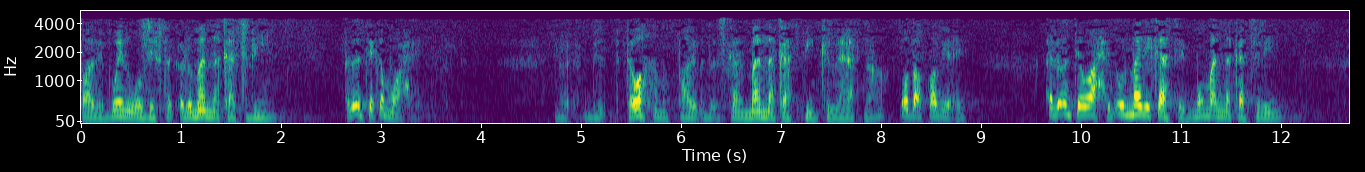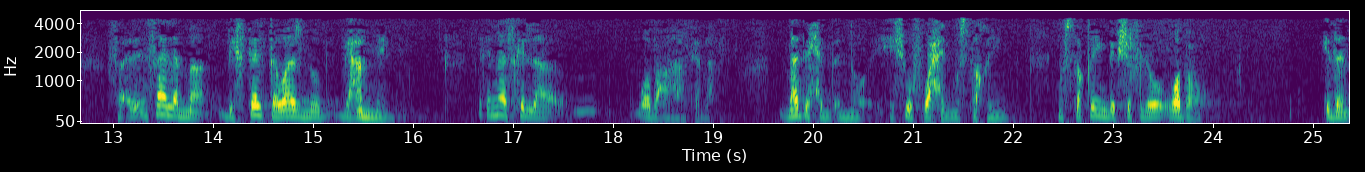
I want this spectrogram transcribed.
طالب وين وظيفتك؟ قال له ما لنا كاتبين قال له أنت كم واحد؟ توهم الطالب أنه إذا كان ما لنا كاتبين كلياتنا وضع طبيعي قال له أنت واحد قول مالي كاتب مو ما لنا كاتبين فالإنسان لما بيختل توازنه بيعمم. الناس كلها وضعها هكذا. ما بيحب أنه يشوف واحد مستقيم. مستقيم بيكشف له وضعه. إذا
